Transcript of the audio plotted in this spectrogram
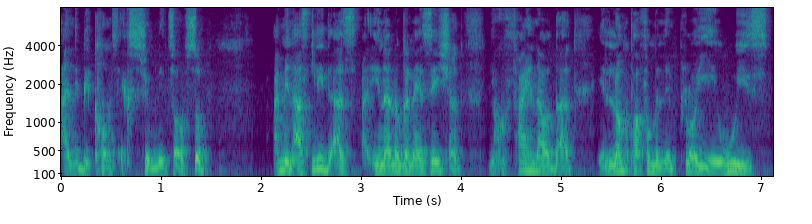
and it becomes extremely tough. So, I mean, as leaders in an organization, you could find out that a long performing employee who is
